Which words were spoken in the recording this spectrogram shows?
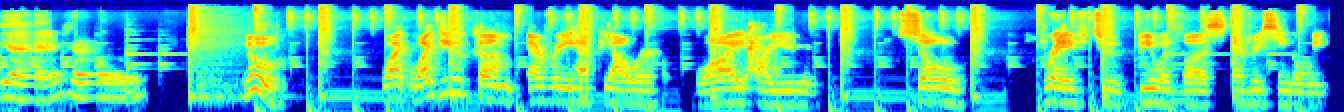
Yeah, hello. lu why why do you come every happy hour? Why are you so brave to be with us every single week?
